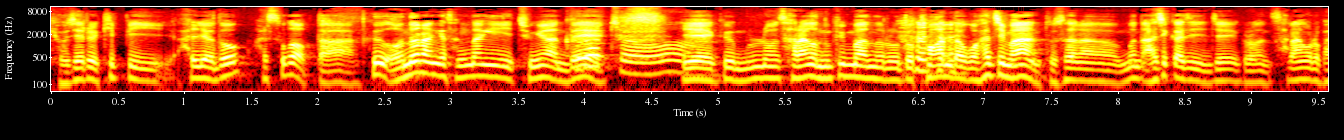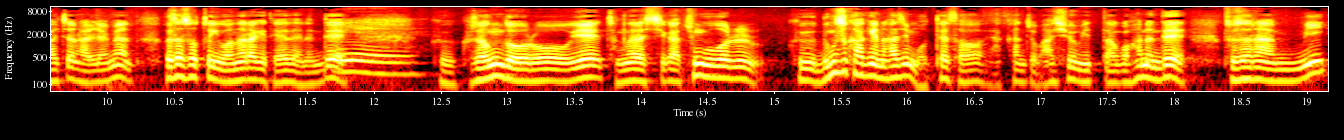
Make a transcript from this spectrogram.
교제를 깊이 하려도 할 수가 없다. 그 언어란 게 상당히 중요한데 그렇죠. 예, 그 물론 사랑은 눈빛만으로도 통한다고 하지만 두 사람은 아직까지 이제 그런 사랑으로 발전하려면 의사소통이 원활하게 돼야 되는데 예. 그, 그 정도로 의 장나라 씨가 중국어를 그 능숙하게는 하지 못해서 약간 좀 아쉬움이 있다고 하는데 두 사람이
